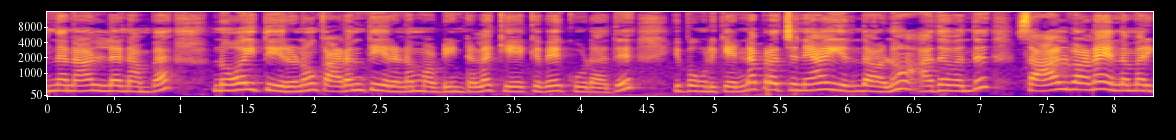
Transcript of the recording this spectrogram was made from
இந்த நாளில் நம்ம நோய் தீரணும் கடன் தீரணும் அப்படின்ட்டுலாம் கேட்கவே கூடாது. இப்போ உங்களுக்கு என்ன பிரச்சனையாக இருந்தாலும் அதை வந்து சால்வானா எந்த மாதிரி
